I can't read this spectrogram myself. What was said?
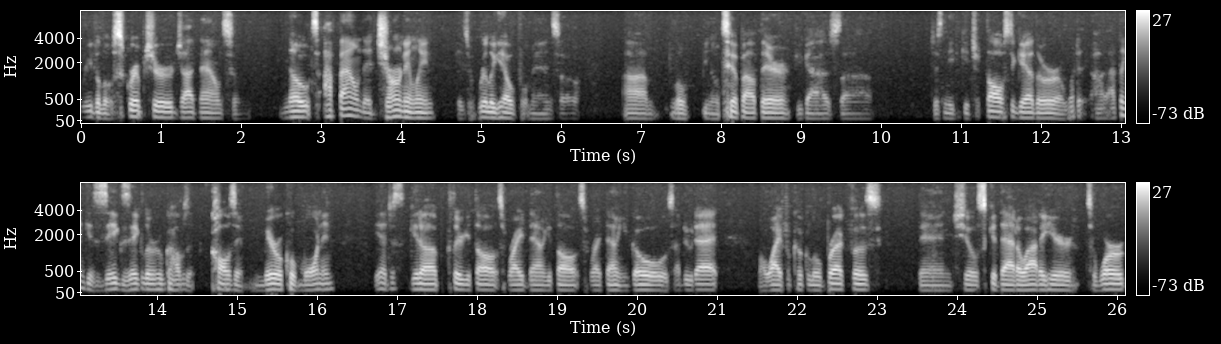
read a little scripture, jot down some notes. I found that journaling is really helpful, man. So, um, little you know tip out there if you guys uh, just need to get your thoughts together, or what uh, I think it's Zig Ziglar who calls it calls it miracle morning. Yeah, just get up, clear your thoughts, write down your thoughts, write down your goals. I do that. My wife will cook a little breakfast, then she'll skedaddle out of here to work,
